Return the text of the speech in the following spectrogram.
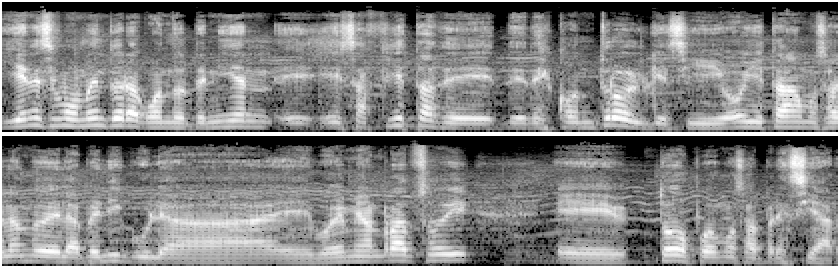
Y en ese momento era cuando tenían eh, esas fiestas de, de descontrol, que si hoy estábamos hablando de la película eh, Bohemian Rhapsody, eh, todos podemos apreciar.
